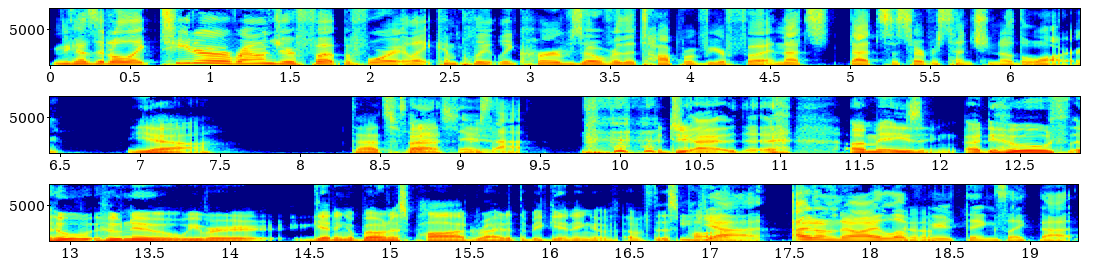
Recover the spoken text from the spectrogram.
because it'll like teeter around your foot before it like completely curves over the top of your foot, and that's that's the surface tension of the water. Yeah. That's So fascinating. there's that. Uh, amazing. Uh, who who who knew we were getting a bonus pod right at the beginning of, of this pod? Yeah, I don't know. I love Yeah. weird things like that.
